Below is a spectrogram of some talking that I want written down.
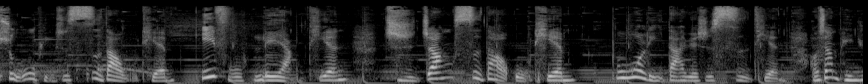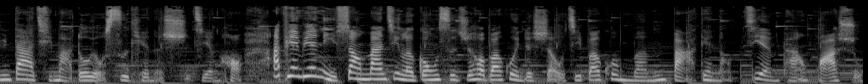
属物品是四到五天，衣服两天，纸张四到五天。玻璃大约是四天，好像平均大概起码都有四天的时间哈。啊，偏偏你上班进了公司之后，包括你的手机、包括门把、电脑键盘、滑鼠，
